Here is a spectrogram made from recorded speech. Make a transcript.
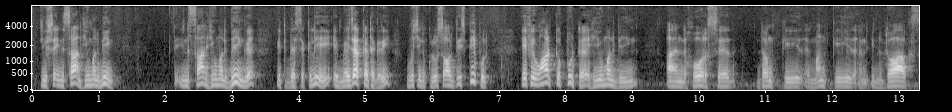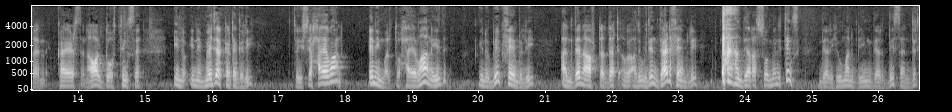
you say insan, human being. The insan, human being, it basically a major category which includes all these people. If you want to put a human being and horses, donkeys and monkeys and you know, dogs and cats and all those things eh, you know, in a major category, so you say hayawan, animal. So hayawan is you know, big family and then after that, uh, uh within that family, there are so many things. There are human beings, there are this and this,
